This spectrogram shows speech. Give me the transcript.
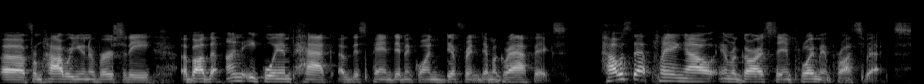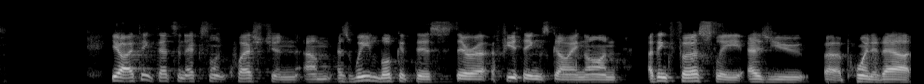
uh, from Howard University about the unequal impact of this pandemic on different demographics. How is that playing out in regards to employment prospects? Yeah, I think that's an excellent question. Um, as we look at this, there are a few things going on. I think, firstly, as you uh, pointed out,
